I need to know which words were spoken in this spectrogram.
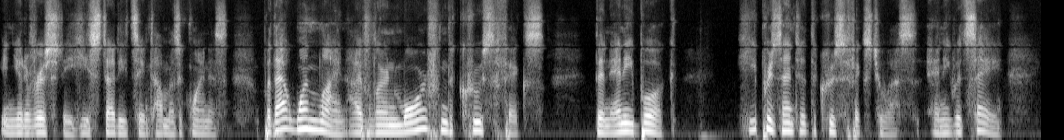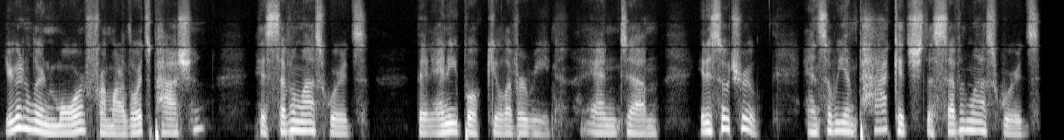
in university, he studied St. Thomas Aquinas. But that one line, I've learned more from the crucifix than any book, he presented the crucifix to us. And he would say, You're going to learn more from our Lord's Passion, his seven last words, than any book you'll ever read. And um, it is so true. And so we unpackage the seven last words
